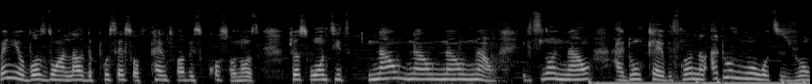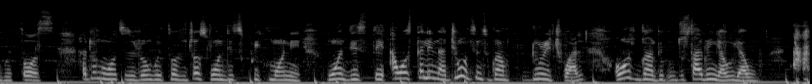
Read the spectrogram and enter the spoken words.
Many of us don't allow the process of time to have its course on us. Just want it now, now, now, now. If it's not now, I don't care. If it's not now, I don't know what is wrong with us. I don't know what is wrong with us. We just want this quick money. We want this thing. I was telling her, do you want him to go and do ritual or want to go and start doing yahoo yahoo? Ah,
